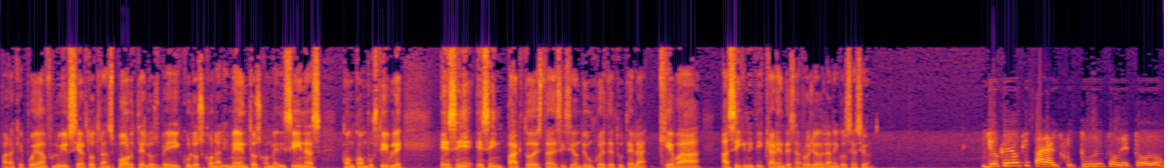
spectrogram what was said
para que puedan fluir cierto transporte, los vehículos con alimentos, con medicinas, con combustible. Ese, ese impacto de esta decisión de un juez de tutela, ¿qué va a significar en desarrollo de la negociación? Yo creo que para el futuro, sobre todo,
